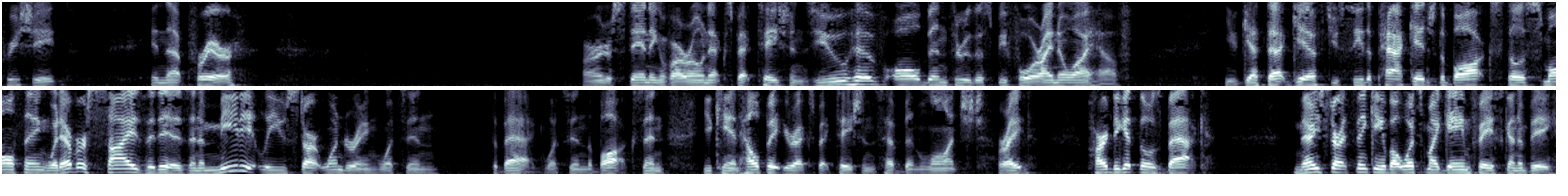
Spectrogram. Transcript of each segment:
appreciate in that prayer our understanding of our own expectations. You have all been through this before. I know I have. You get that gift, you see the package, the box, the small thing, whatever size it is, and immediately you start wondering what's in the bag, what's in the box. And you can't help it. Your expectations have been launched, right? Hard to get those back. Now you start thinking about what's my game face going to be?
